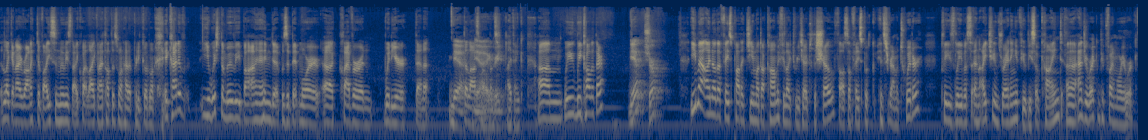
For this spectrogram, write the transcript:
like an ironic device in movies that I quite like, and I thought this one had a pretty good one. It kind of you wish the movie behind it was a bit more uh, clever and wittier than it. Yeah, The last yeah, I moments, agree. I think. Um, we we call it there. Yeah, sure. Email I know that facepod at gmail.com if you'd like to reach out to the show. Follow us on Facebook, Instagram, and Twitter. Please leave us an iTunes rating if you'd be so kind. Uh, Andrew, where can people find more of your work?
